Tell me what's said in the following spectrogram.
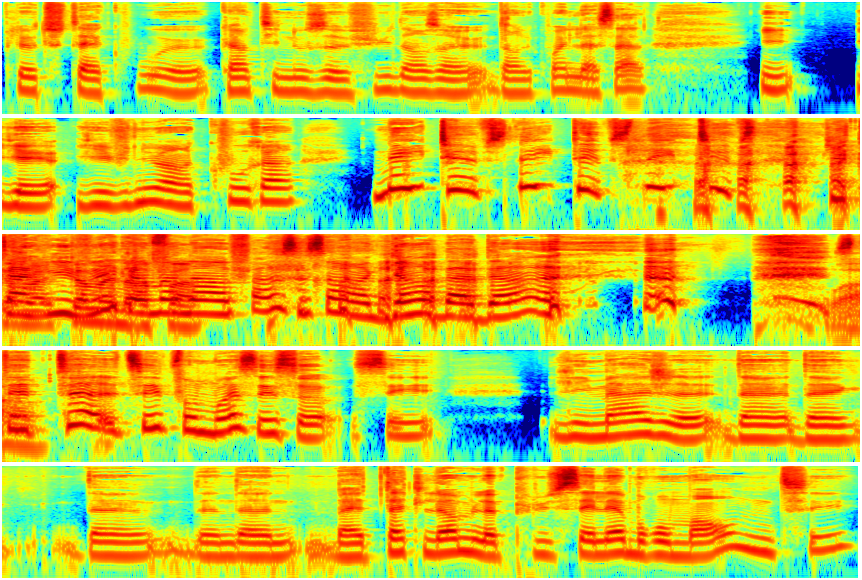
Puis là, tout à coup, euh, quand il nous a vus dans, un, dans le coin de la salle, il, est, venu en courant. Natives, natives, natives. Est arrivé comme un, enfant, c'est ça, en gambadant. C'était, tu sais, pour moi, c'est ça. C'est l'image d'un, d'un, ben, peut-être l'homme le plus célèbre au monde, tu sais,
